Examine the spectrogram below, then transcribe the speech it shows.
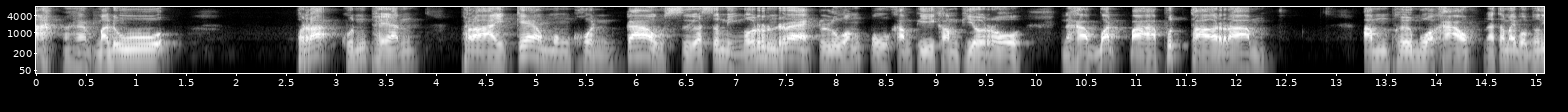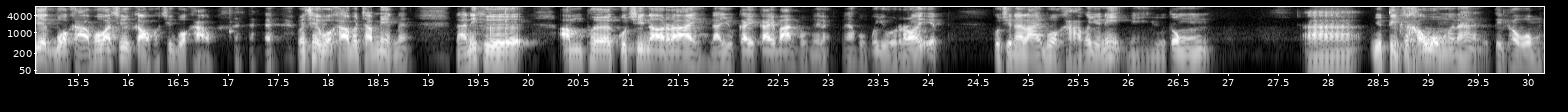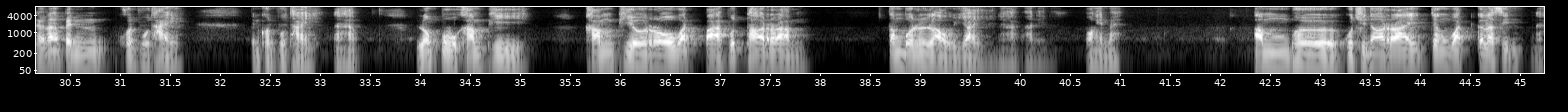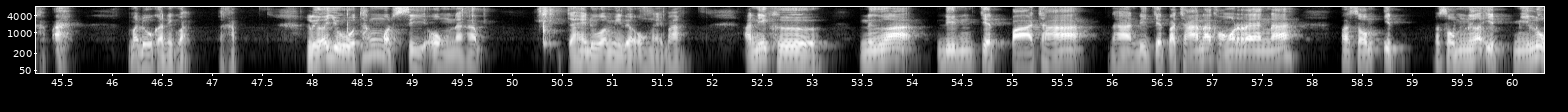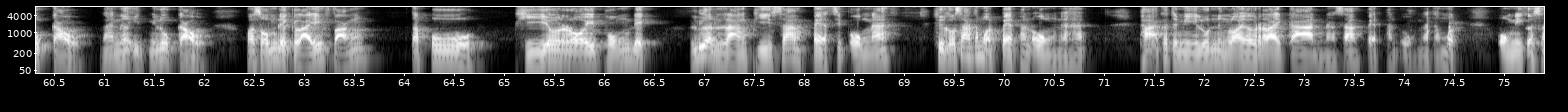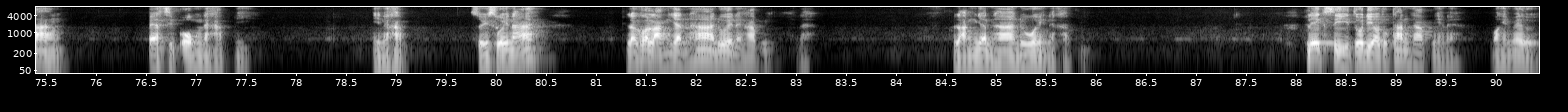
อะนะครับมาดู พระขุนแผน พรายแก้วมงคลเก้าเสือสมิงรุ่นแรกหลวงปู่คัมภีคัมภีร์โรนะครับ วัดป่าพุทธารามอำเภอบัวขาวนะทำไมผมถึงเรียกบัวขาวเพราะว่าชื่อเก่าเขาชื่อบัวขาว ไม่ใช่บัวขาวประชาเมฆนะนะนี่คืออำเภอกุชินารายนะอยู่ใกล้ๆบ้านผมนี่แหละนะผมก็อยู่ร้อยเอ็ดกุชินารายบัวขาวก็อยู่นี่นี่อยู่ตรง อ่าอยู่ติดกับเขาวงนะฮะติดเขาวงแถวนั้นเป็นคนภูไทย เป็นคนภูไทยนะครับหลวงปู่คำพีคำพีโรวัดป่าพุทธารามตำบลเหล่าใหญ่นะครับอันนี้มองเห็นไหมอำเภอกุชินารายจังหวัดกาฬสินนะครับอะมาดูกันดีกว่านะครับ เหลืออยู่ทั้งหมด 4 องค์นะครับ จะให้ดูว่ามีเหลือองค์ไหนบ้าง อันนี้คือเนื้อดินเจ็ดป่าช้า นะดินเจ็ดป่าช้านะของแรงนะ ผสมอิฐผสมเนื้ออิฐมีลูกเก่านะเนื้ออิฐมีลูกเก่า ผสมเหล็กไหลฝังตะปู ผีโรยผงเด็กเลื่อนลางผีสร้าง 80 องค์นะ คือเขาสร้างทั้งหมด 8,000 องค์นะฮะพระก็จะมีลุ้น 100 รายการนะสร้าง 8,000 องค์นะทั้งหมดองค์นี้ก็สร้าง 80 องค์นะครับนี่นี่นะครับ สวยๆนะ แล้วก็หลังยันห้าด้วยนะครับนะหลังยันห้าด้วยนะครับ เลขสี่ตัวเดียวทุกท่านครับนี่นะมองเห็นไหมเอ่ย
